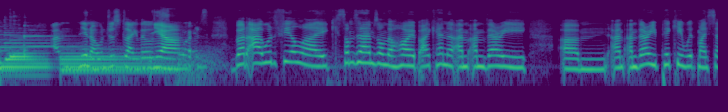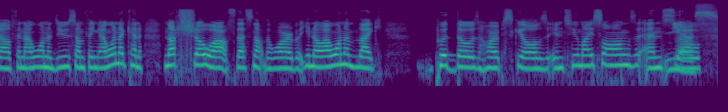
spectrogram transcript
I'm you know just like those Yeah. chords. But I would feel like sometimes on the harp I kind of I'm I'm very um I'm I'm very picky with myself and I want to do something. I want to kind of not show off, that's not the word, but you know, I want to like put those harp skills into my songs and so yes.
